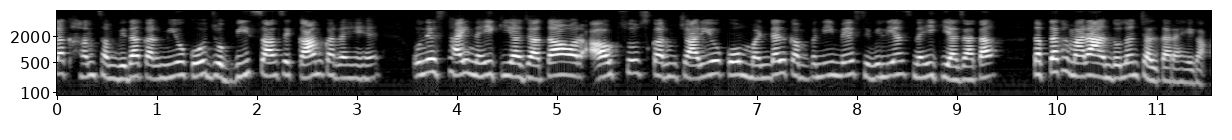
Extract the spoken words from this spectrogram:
तक हम संविदा कर्मियों को जो 20 साल से काम कर रहे हैं उन्हें स्थायी नहीं किया जाता और आउटसोर्स कर्मचारियों को मंडल कंपनी में सिविलियंस नहीं किया जाता तब तक हमारा आंदोलन चलता रहेगा।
